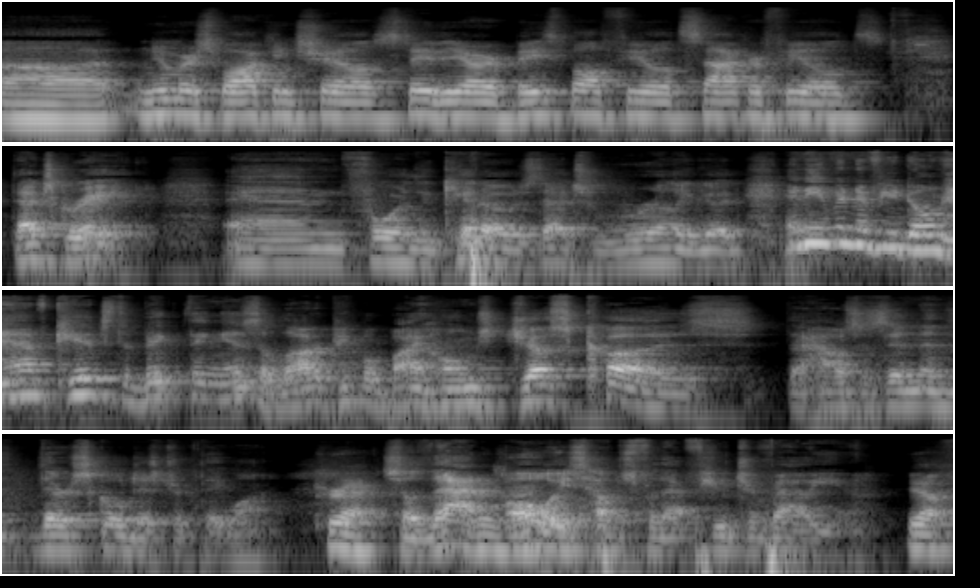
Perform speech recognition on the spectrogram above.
Uh, numerous walking trails, state of the art baseball fields, soccer fields. That's great. And for the kiddos, that's really good. And even if you don't have kids, the big thing is a lot of people buy homes just because the house is in their school district they want. Correct. So That that is right. always helps for that future value. Yeah,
